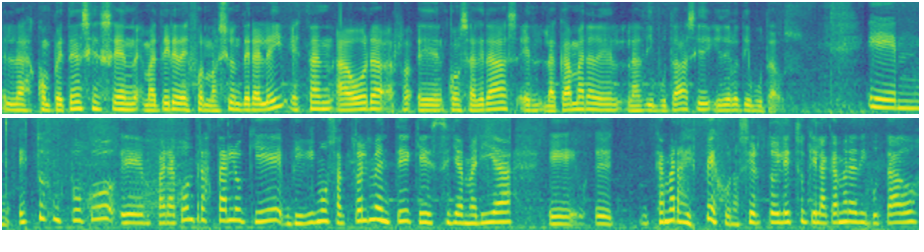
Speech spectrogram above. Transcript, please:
las competencias en materia de formación de la ley están ahora eh, consagradas en la Cámara de las Diputadas y de los Diputados. Eh, esto es un poco eh, para contrastar lo que vivimos actualmente, que se llamaría eh, cámaras espejo, ¿no es cierto? El hecho que la Cámara de Diputados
